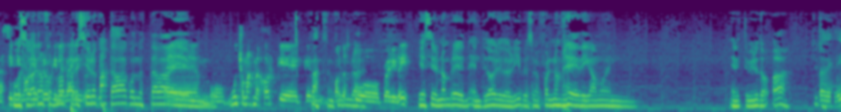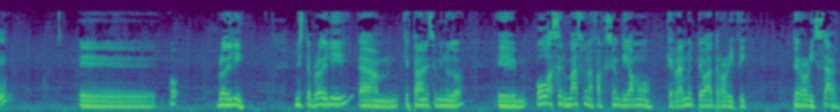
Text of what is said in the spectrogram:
Así que o se va a transformar parecido a lo que estaba cuando estaba eh, mucho más mejor que, que cuando estuvo Brody Lee. Iba a decir el nombre en, en WWE, pero se me fue el nombre, digamos, en en este minuto. Ah, Brody Lee. Eh, oh, Brody Lee. Mr. Brody Lee, um, que estaba en ese minuto. Eh, o va a ser más una facción, digamos, que realmente va a terrorizar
